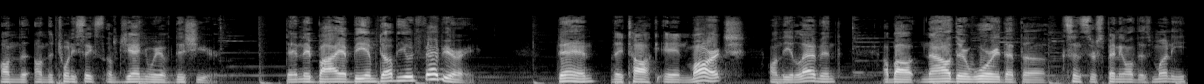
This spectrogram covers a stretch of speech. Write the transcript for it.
on the on the 26th of January of this year. Then they buy a BMW in February. Then they talk in March on the 11th about now they're worried that the since they're spending all this money.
